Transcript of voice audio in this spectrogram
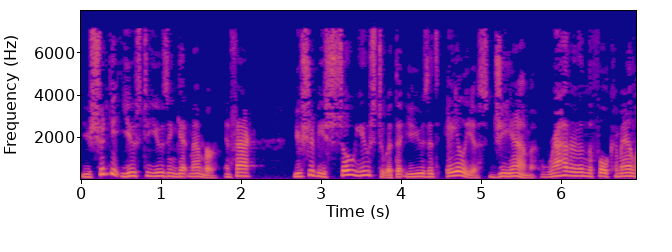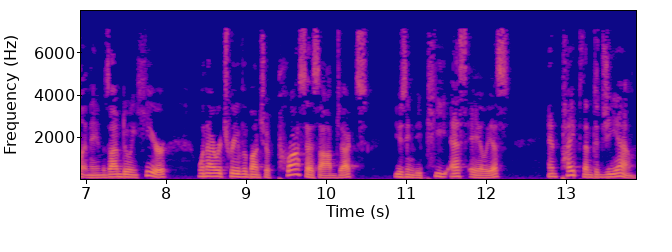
You should get used to using getMember. In fact, you should be so used to it that you use its alias, GM, rather than the full commandlet name as I'm doing here when I retrieve a bunch of process objects using the PS alias and pipe them to GM.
